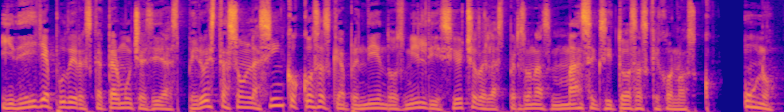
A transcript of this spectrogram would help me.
y de ella pude rescatar muchas ideas, pero estas son las cinco cosas que aprendí en 2018 de las personas más exitosas que conozco. 1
